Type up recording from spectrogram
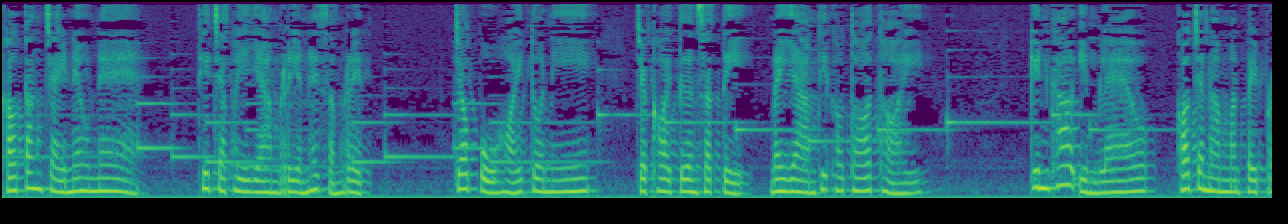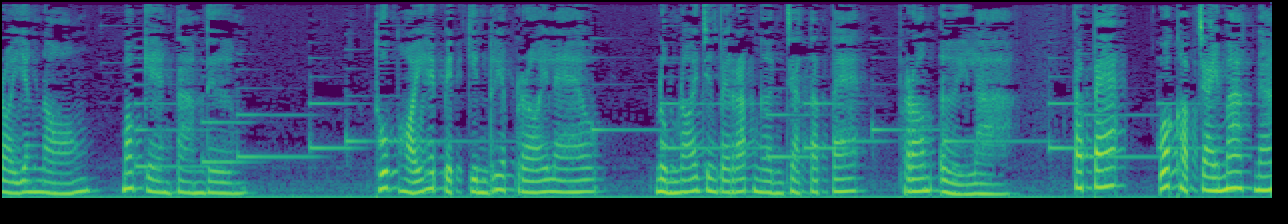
เขาตั้งใจแน่วแน่ ที่จะพยายามเรียนให้สำเร็จ เจ้าปู่หอยตัวนี้ จะคอยเตือนสติในยามที่เขาท้อถอย กินข้าวอิ่มแล้ว เขาจะนำมันไปปล่อยยังหนองหม้อแกงตามเดิม ทุบหอยให้เป็ดกินเรียบร้อยแล้ว หนุ่มน้อยจึงไปรับเงินจากตาแปะ พร้อมเอ่ยลาตาแปะว่าขอบใจมากนะ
